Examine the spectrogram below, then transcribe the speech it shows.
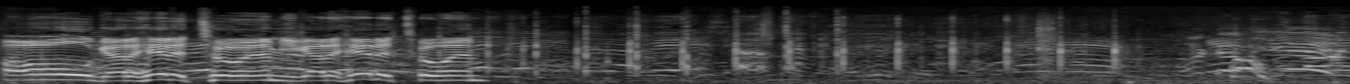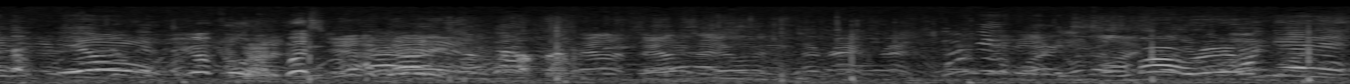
Oh, gotta hit it to him. You gotta hit it to him. I'll get it.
